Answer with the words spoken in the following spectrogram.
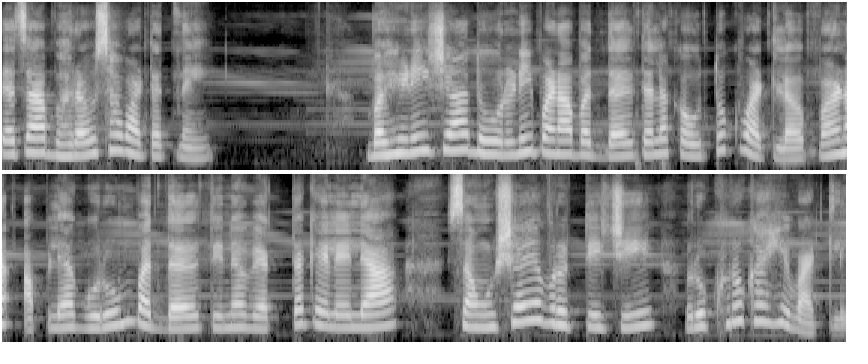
त्याचा भरवसा वाटत नाही. बहिणीच्या धोरणीपणाबद्दल त्याला कौतुक वाटलं पण आपल्या गुरूंबद्दल तिनं व्यक्त केलेल्या संशयवृत्तीची रुखरुखही वाटली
